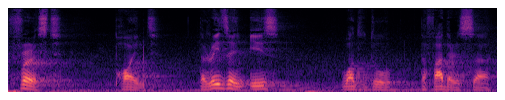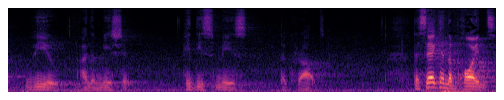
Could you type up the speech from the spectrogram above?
first point. The reason is want to do the Father's uh, will and mission. He dismissed the crowd. The second point,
